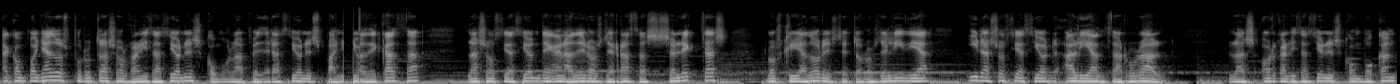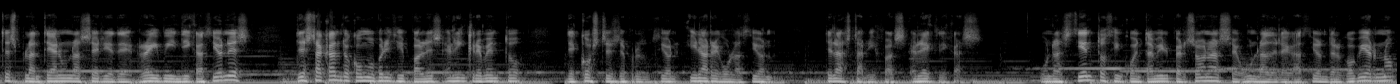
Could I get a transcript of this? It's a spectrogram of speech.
acompañados por otras organizaciones como la Federación Española de Caza, la Asociación de Ganaderos de Razas Selectas, los Criadores de Toros de Lidia y la Asociación Alianza Rural. Las organizaciones convocantes plantean una serie de reivindicaciones, destacando como principales el incremento de costes de producción y la regulación de las tarifas eléctricas. Unas 150.000 personas, según la delegación del Gobierno,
